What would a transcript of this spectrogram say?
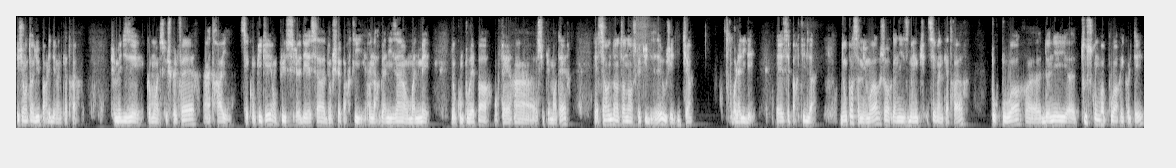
j'ai entendu parler des 24 heures. Je me disais comment est-ce que je peux le faire? Un trail, c'est compliqué. En plus, le DSA dont je fais partie en organise un au mois de mai, donc on pouvait pas en faire un supplémentaire. Et c'est en entendant ce que tu disais où j'ai dit tiens, voilà l'idée. Et c'est parti de là. Donc en sa mémoire, j'organise donc ces 24 heures pour pouvoir euh, donner euh, tout ce qu'on va pouvoir récolter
